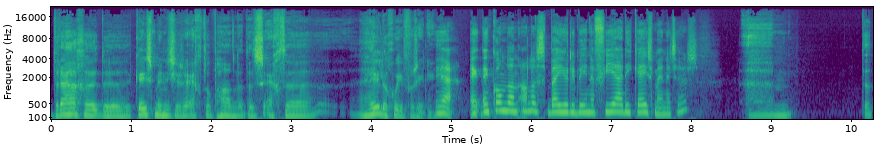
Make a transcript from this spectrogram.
dragen de case managers echt op handen. Dat is echt eh, een hele goede voorziening. ja. En, en komt dan alles bij jullie binnen via die case managers? Ehm, dat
